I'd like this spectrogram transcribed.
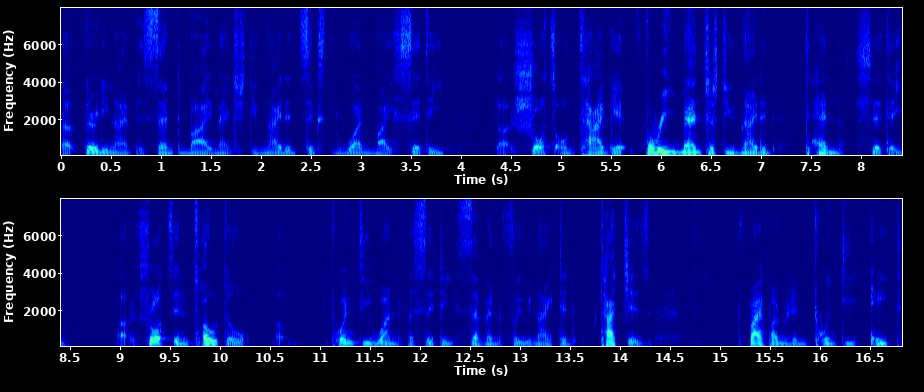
Uh, 39% by Manchester United, 61 by City. Uh, shots on target, 3 Manchester United, 10 City. Uh, shots in total, uh, 21 for City, 7 for United. Touches, 528,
